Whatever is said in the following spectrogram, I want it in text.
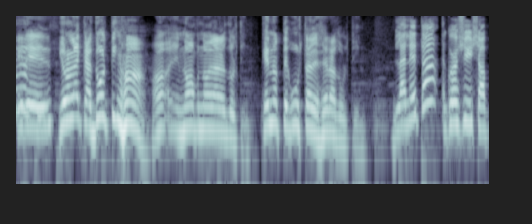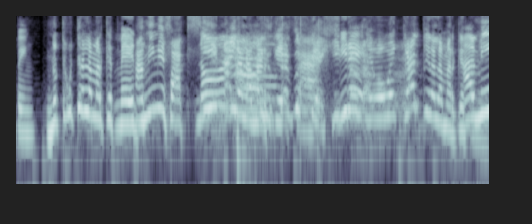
It is. You don't like adulting, huh? Oh, no, no era adulting. ¿Qué no te gusta de ser adulting? La neta, grocery shopping. ¿No te gusta ir a la marqueta? Me- A mí me fascina No, ir a la no, marqueta. Mire. Me, me encanta ir a la marqueta. A mí,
